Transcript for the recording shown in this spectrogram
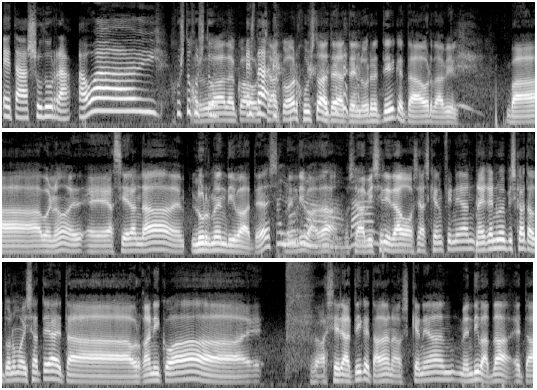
eta sudurra. Hau ai, justu justu. Ordua dauko Ez da- hortzak hor, justo ateraten lurretik, eta hor dabil. Ba, bueno, e, e, hasieran da e, lur mendi bat, ez? Ah, lurra, mendi bat da. Osea, biziri dago. Osea, azken finean nahi genuen pizkat autonomoa izatea eta organikoa e, hasieratik eta dana. Azkenean mendi bat da. Eta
